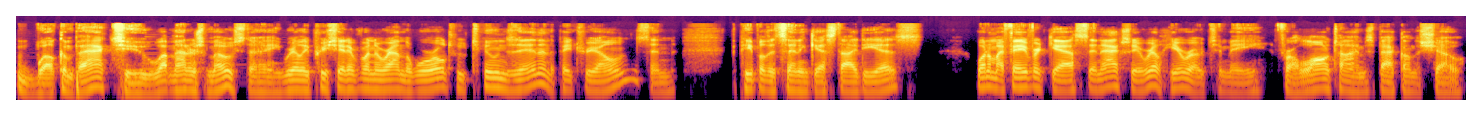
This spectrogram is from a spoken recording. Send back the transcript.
Welcome back to What Matters Most. I really appreciate everyone around the world who tunes in and the Patreons and the people that send in guest ideas. One of my favorite guests, and actually a real hero to me for a long time, is back on the show.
